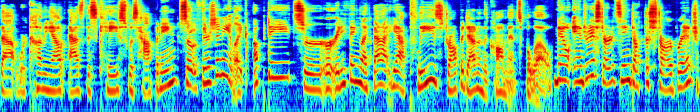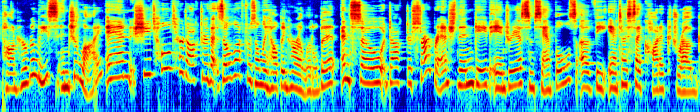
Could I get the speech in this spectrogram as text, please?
that were coming out as this case was happening. So, if there's any like updates or, or anything like that, yeah, please drop it down in the comments below. Now, Andrea started seeing Dr. Starbranch upon her release in July, and she told her doctor that Zoloft was only helping her a little bit. And so, Dr. Starbranch then gave Andrea some samples of the antipsychotic drug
